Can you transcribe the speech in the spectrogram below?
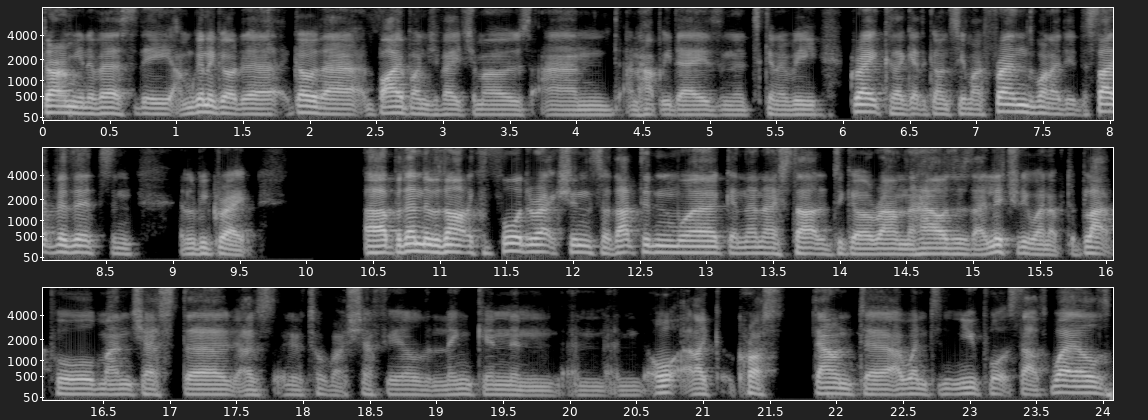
Durham University. I'm going to go to go there, buy a bunch of HMOs and and happy days and it's going to be great because I get to go and see my friends when I do the site visits and it'll be great. Uh, but then there was Article 4 directions, so that didn't work. And then I started to go around the houses. I literally went up to Blackpool, Manchester. I was you know, talking about Sheffield and Lincoln and and and all like across down to I went to Newport, South Wales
